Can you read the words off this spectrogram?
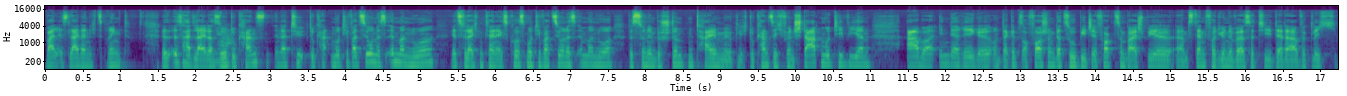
weil es leider nichts bringt. Das ist halt leider ja. so. Du kannst natürlich, du kann, Motivation ist immer nur, jetzt vielleicht ein kleiner Exkurs, Motivation ist immer nur bis zu einem bestimmten Teil möglich. Du kannst dich für einen Start motivieren, aber in der Regel, und da gibt es auch Forschung dazu, BJ Fogg zum Beispiel, ähm, Stanford University, der da wirklich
